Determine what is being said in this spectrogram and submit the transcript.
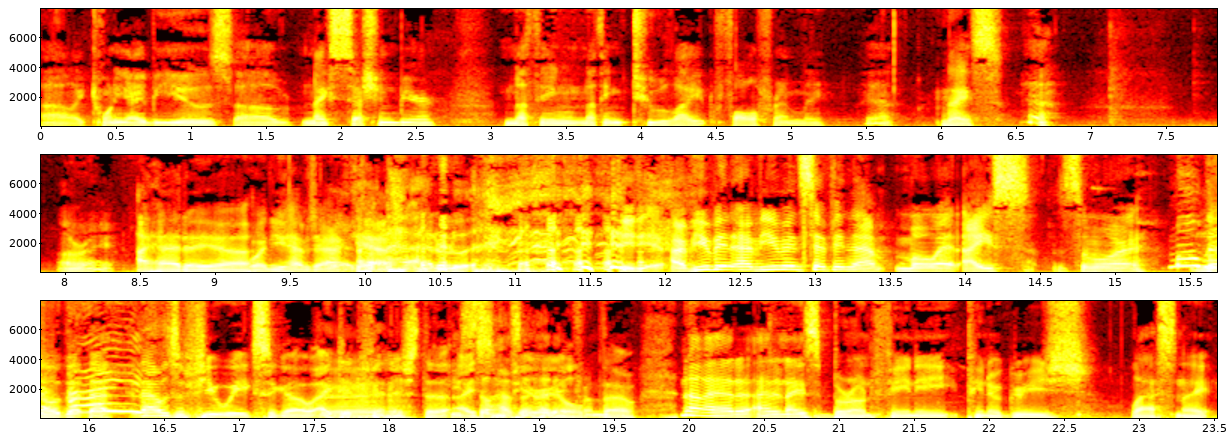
uh, like 20 IBUs. Uh, nice session beer. Nothing, nothing too light, fall friendly. Yeah. Nice. Yeah. All right. I had a. Uh, what do you have, Jack? Yeah. I had a really you, have you been Have you been sipping that Moet Ice some more? Moet no, that, that that was a few weeks ago. I did uh, finish the Ice Imperial though. No, I had a, I had a nice Barone Fini Pinot Gris last night,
